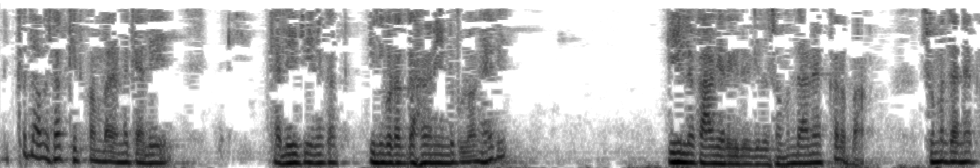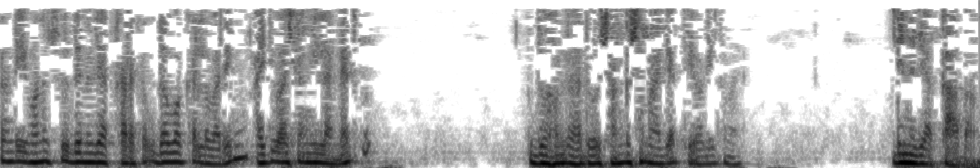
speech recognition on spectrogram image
එක දවසක් හිටපන් බලන්න කැලේ කැලේ තියෙන එකක් ඉනි කොටක් ගහගෙන ඉන්න පුළුවන් හැටි. ගිහිල්ලා කාගේ හරි ගෙදර ගිහලා සම්දානයක් කරපන්. සම්දානයක් කරන මේ මිනිස්සු දෙන දෙයක් කරක උදව්වක් කරලා වරින් අයිතිවාසිකම් ඉල්ලන්නේ නැතුව. බුදුහාමුදුරුවෝ සංඝ සමාජයත් ඒ වගේ තමයි. දෙන දෙයක් ආපන්.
